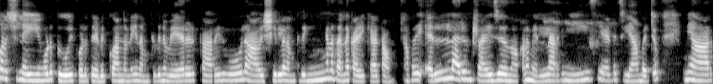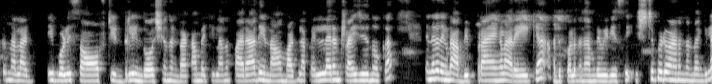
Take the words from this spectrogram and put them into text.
കുറച്ച് നെയ്യും കൂടെ തൂവി കൊടുത്ത് എടുക്കുകയാണെന്നുണ്ടെങ്കിൽ നമുക്കിതിന് വേറൊരു കറി പോലും ആവശ്യമില്ല. നമുക്കിത് ഇങ്ങനെ തന്നെ കഴിക്കാം കേട്ടോ അപ്പോൾ എല്ലാവരും ട്രൈ ചെയ്ത് നോക്കണം. എല്ലാവർക്കും ഈസി ആയിട്ട് ചെയ്യാൻ പറ്റും. ഇനി ആർക്കും നല്ല അടിപൊളി സോഫ്റ്റ് ഇഡ്ഡലിയും ദോശയൊന്നും ഉണ്ടാക്കാൻ പറ്റില്ല എന്ന് പരാതി ഉണ്ടാവാൻ പാടില്ല. അപ്പോൾ എല്ലാവരും ട്രൈ ചെയ്ത് നോക്കുക. എന്നിട്ട് നിങ്ങളുടെ അഭിപ്രായങ്ങൾ അറിയിക്കുക. അതുപോലെ തന്നെ നമ്മുടെ വീഡിയോസ് ഇഷ്ടപ്പെടുകയാണെന്നുണ്ടെങ്കിൽ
